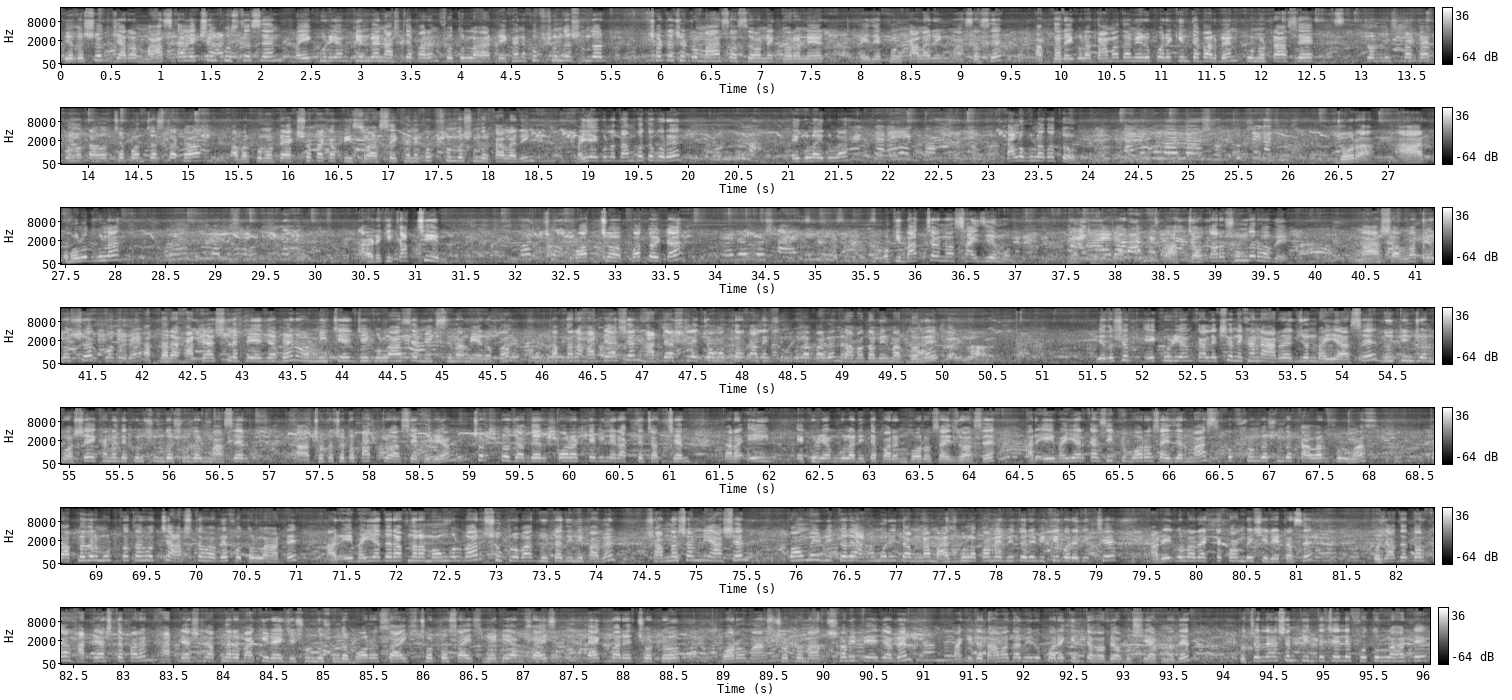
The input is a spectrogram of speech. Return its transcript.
প্রিয় দর্শক যারা মাছ কালেকশন খুঁজতেছেন বা একুরিয়াম কিনবেন আসতে পারেন ফতুল্লা হাটে। এখানে খুব সুন্দর সুন্দর ছোট ছোট মাছ আছে অনেক ধরনের। এই দেখুন কালারিং মাছ আছে। আপনারা এগুলো দামাদামির উপরে কিনতে পারবেন। কোনোটা আছে চল্লিশ টাকা কোনোটা হচ্ছে পঞ্চাশ টাকা আবার কোনোটা একশো টাকা পিসও আছে। এখানে খুব সুন্দর সুন্দর কালারিং ভাইয়া এগুলো দাম কত করে? এগুলা এগুলা? কালোগুলা কত? জোড়া। আর হলুদগুলা? আর এটা কি কাচ্ছিম? কচ্ছপ। কত এটা? ও কি বাচ্চা না সাইজে এমন? এটা বাচ্চাও তো আরও সুন্দর হবে। মাশাল্লাহ প্রিয় দর্শক আপনারা হাটে আসলে পেয়ে যাবেন। ওর নিচে যেগুলো আছে ম্যাক্সিমাম এরকম। আপনারা হাটে আসেন। হাটে আসলে চমৎকার কালেকশনগুলো পাবেন দামাদামির মাধ্যমে। প্রিয় দর্শক, একুরিয়াম কালেকশন, এখানে আরও একজন ভাইয়া আছে, দুই তিনজন বসে। এখানে দেখুন সুন্দর সুন্দর মাছের ছোট ছোট পাত্র আছে একুরিয়াম। ছোট্ট যাদের পড়ার টেবিলে রাখতে চাচ্ছেন, তারা এই একুরিয়ামগুলো নিতে পারেন, বড় সাইজও আছে। আর এই ভাইয়ার কাছে একটু বড় সাইজের মাছ, খুব সুন্দর সুন্দর কালারফুল মাছ। তো আপনাদের মোট কথা হচ্ছে, আসতে হবে ফতুল্লা হাটে। আর এই ভাইয়াদের আপনারা মঙ্গলবার, শুক্রবার দুইটা দিনই পাবেন। সামনাসামনি আসেন কমের ভিতরে আহামরি দাম না, মাছগুলো কমের ভিতরে বিক্রি করে দিচ্ছে। আর এগুলোর একটা কম বেশি রেট আছে। তো যাদের দরকার হাটে আসতে পারেন। হাটে আসলে আপনারা বাকিরাই যে সুন্দর সুন্দর বড় সাইজ ছোট সাইজ মিডিয়াম সাইজ একবারে ছোট, বড় মাছ, ছোট মাছ, সবই পেয়ে যাবেন। বাকিটা দামাদামির উপরে কিনতে হবে অবশ্যই আপনাদের। তো চলে আসেন কিনতে চাইলে ফতুল্লা হাটে।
